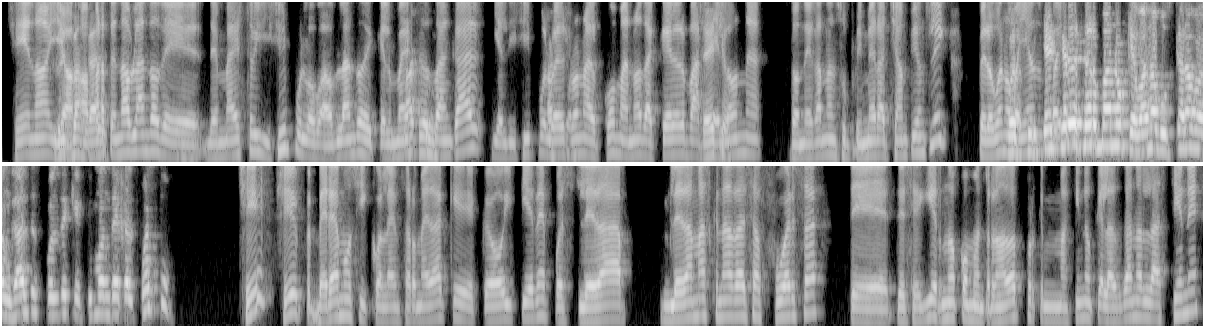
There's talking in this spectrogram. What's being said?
Sí, no, y a, aparte no hablando de, de, maestro y discípulo, hablando de que el maestro Exacto. es Bangal y el discípulo Exacto. es Ronald Koeman, ¿no? De aquel Barcelona de donde ganan su primera Champions League. Pero bueno, pues, vayan, ¿Qué vayan... crees, hermano, que van a buscar a Bangal después de que Kuman deja el puesto? Sí, sí, veremos si con la enfermedad que, que, hoy tiene, pues le da, le da más que nada esa fuerza de, de seguir, ¿no? Como entrenador, porque me imagino que las ganas las tiene,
